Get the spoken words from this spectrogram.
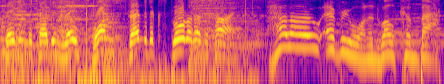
Saving the Kerbin race one stranded explorer at a time. Hello, everyone, and welcome back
